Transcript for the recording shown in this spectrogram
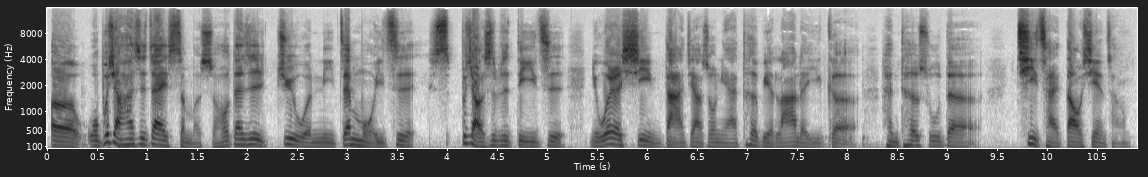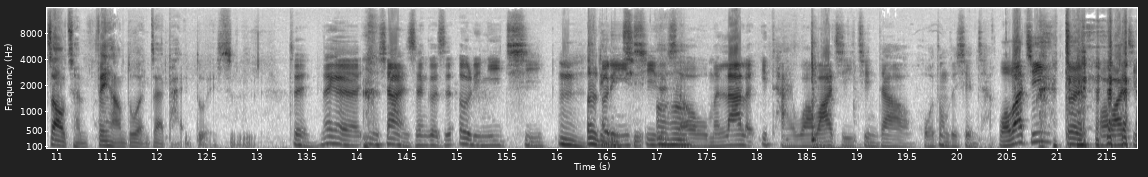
呃，我不晓得他是在什么时候，但是据闻你在某一次不晓得是不是第一次，你为了吸引大家的时候，你还特别拉了一个很特殊的器材到现场，造成非常多人在排队，是不是？对，那个印象很深刻，是二零一七，嗯，二零一七的时候，我们拉了一台娃娃机进到活动的现场。娃娃机，对，娃娃机。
